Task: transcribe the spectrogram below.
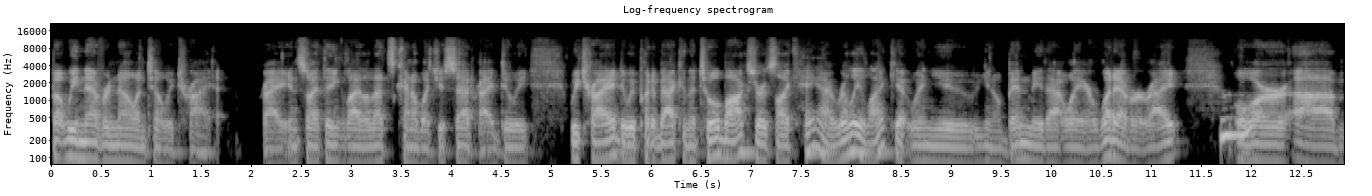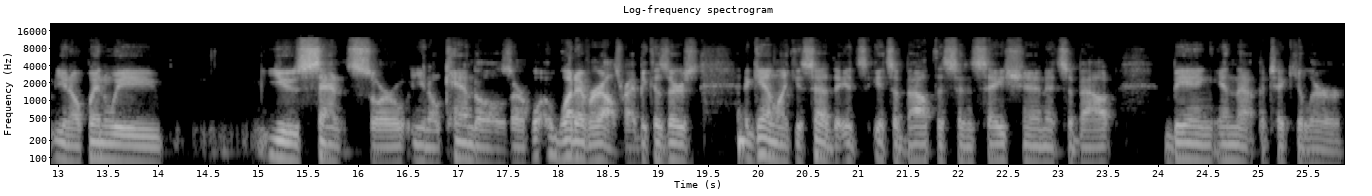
but we never know until we try it. Right. And so I think Lila, that's kind of what you said, right? Do we we try it? Do we put it back in the toolbox? Or it's like, hey, I really like it when you, you know, bend me that way or whatever, right? Mhm. or um, you know when we use scents or you know candles or wh- whatever else right because there's again like you said it's it's about the sensation it's about being in that particular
